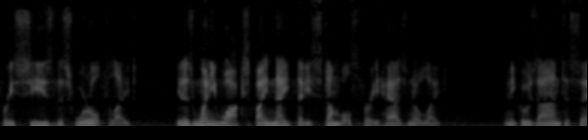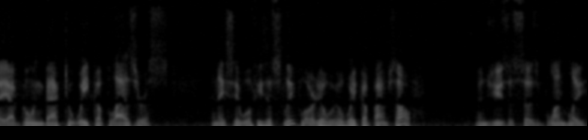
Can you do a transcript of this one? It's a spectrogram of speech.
for he sees this world's light. It is when he walks by night that he stumbles, for he has no light. And he goes on to say, I'm going back to wake up Lazarus. And they say, Well, if he's asleep, Lord, he'll, he'll wake up by himself. And Jesus says bluntly,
